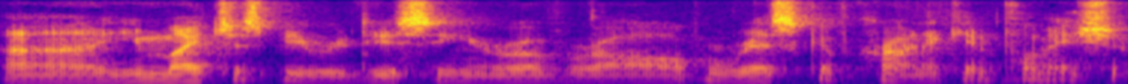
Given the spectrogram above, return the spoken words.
Uh, you might just be reducing your overall risk of chronic inflammation.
